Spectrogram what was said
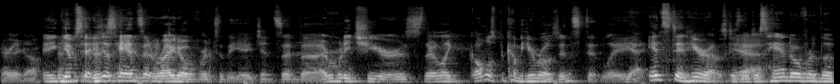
there you go. And he gives it. He just hands it right over to the agents, and uh, everybody cheers. They're like almost become heroes instantly. Yeah, instant heroes because Yeah. they just hand over the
